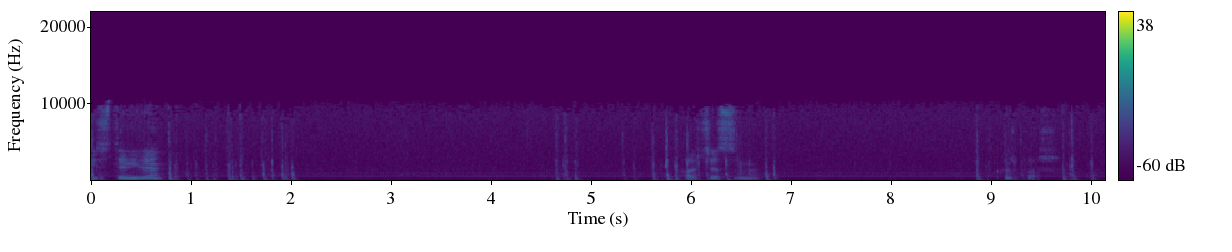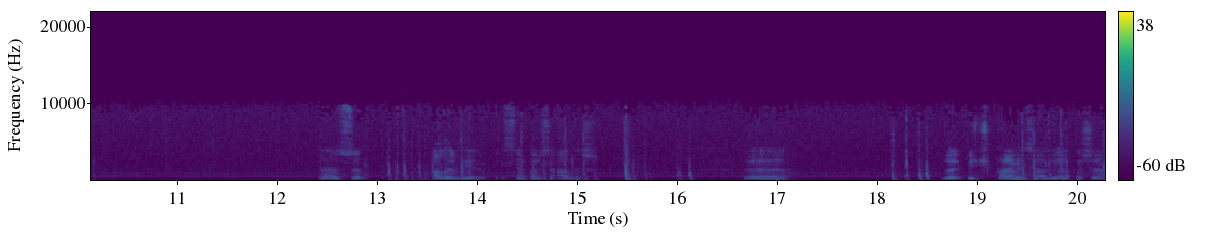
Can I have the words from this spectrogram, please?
istenilen parçasını kırpar. Daha doğrusu alır diyelim. İstenen parçasını alır. Ee, bu da 3 parametre alıyor arkadaşlar.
